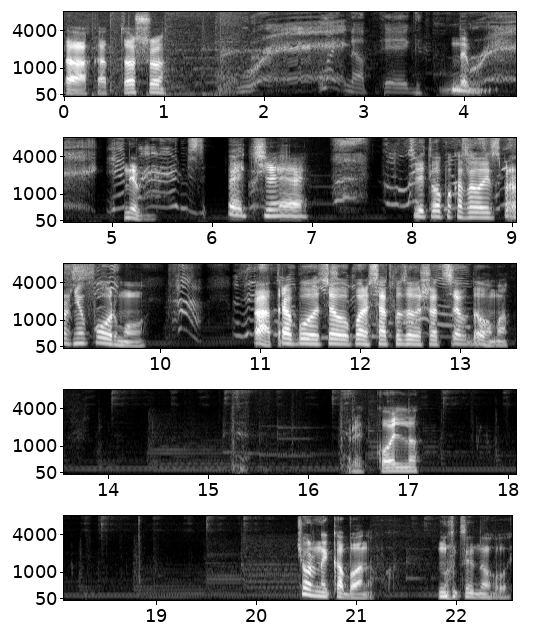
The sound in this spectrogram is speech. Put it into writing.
Так, а то що не. Не пече. Світло показало справжню форму. А, треба було цього поросятку залишатися вдома. Прикольно. Чорний кабан. Ну ти ногой.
